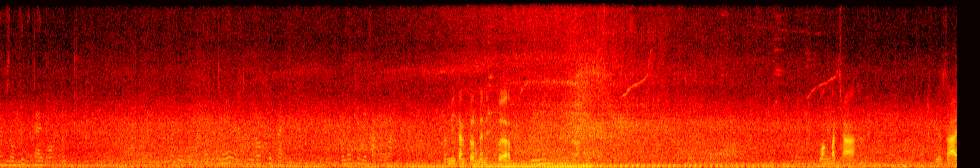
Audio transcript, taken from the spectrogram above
รับส่งขึ้นสกายวอล์กครับมาดูว่ามันจะมีอะไรมันจะมีรถขึ้นไปมันได้ขึ้นไปฝั่งไหนวะมันมีตังค์สดไหมเนี่ยเผื่อนี่วังมัดฉาเลี้ยวซ้าย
